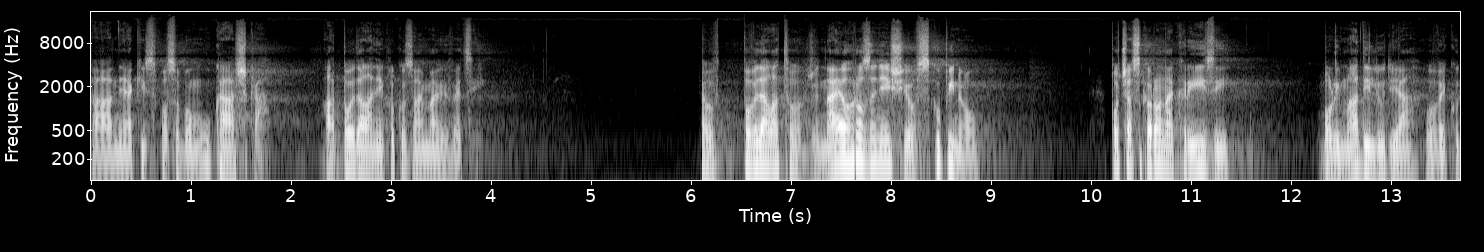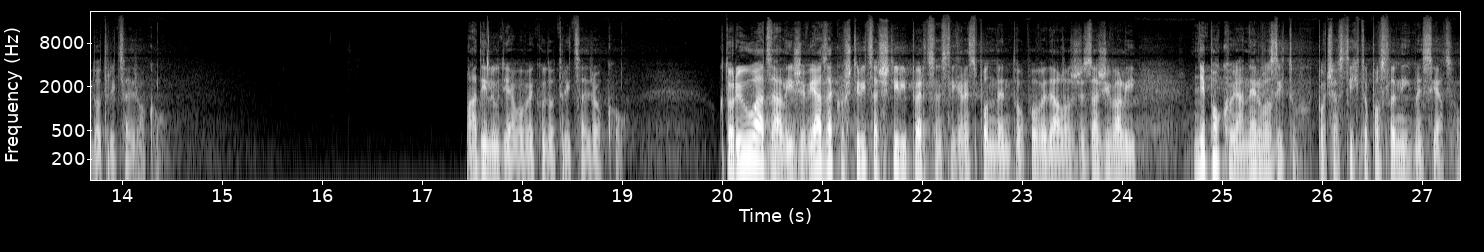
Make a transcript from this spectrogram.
nejakým spôsobom ukážka ale povedala niekoľko zaujímavých vecí. Povedala to, že najohrozenejšou skupinou počas korona krízy boli mladí ľudia vo veku do 30 rokov. Mladí ľudia vo veku do 30 rokov, ktorí uvádzali, že viac ako 44% z tých respondentov povedalo, že zažívali nepokoj a nervozitu počas týchto posledných mesiacov.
